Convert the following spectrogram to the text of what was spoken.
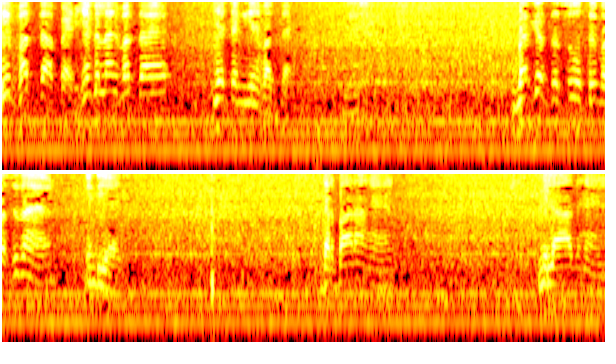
یہ ودہ پیڑیاں گلیں ودہ ہے یا چنگیا ودہ ہے؟ میں کیا دسو اتنے مسجد ہیں انڈیا چ۔ دربار ہیں ملاد ہیں،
